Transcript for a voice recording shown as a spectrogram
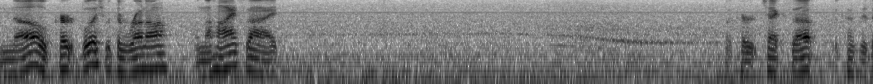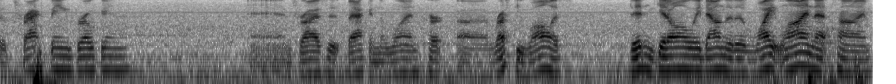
No, Kurt Busch with the runoff on the high side. Kurt checks up because of the track being broken and drives it back into one. Kurt, uh, Rusty Wallace didn't get all the way down to the white line that time.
